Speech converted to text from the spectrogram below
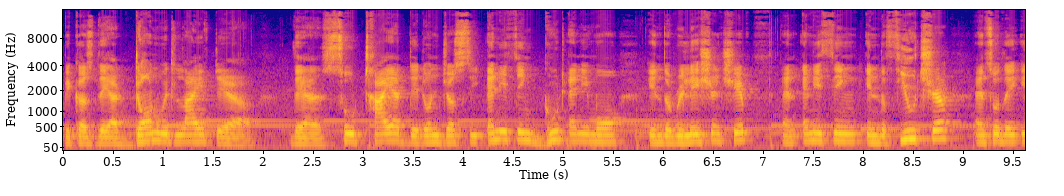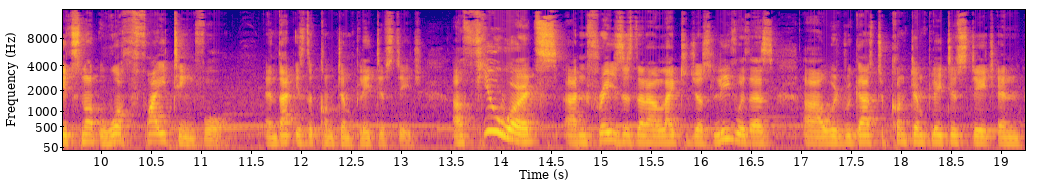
because they are done with life. They are they are so tired. They don't just see anything good anymore in the relationship and anything in the future and so they, it's not worth fighting for. And that is the contemplative stage. A few words and phrases that i'd like to just leave with us uh, with regards to contemplative stage. And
